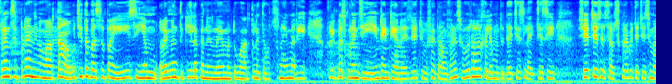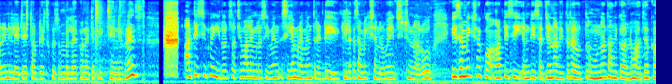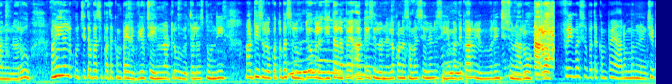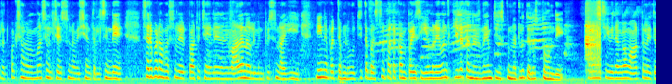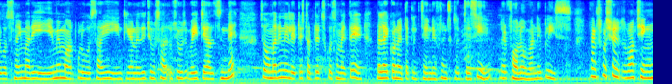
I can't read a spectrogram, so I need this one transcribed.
Friends ఇప్పుడే నేను వార్త ఉచిత బస్సుపై సీఎం రేవంత్ కీలక నిర్ణయం అంటూ వార్తలు అయితే వస్తున్నాయి. మరి ఫ్రీ బస్ గురించి ఏంటంటి అనేది చూసేద్దాం ఫ్రెండ్స్. వివరాలకు వెళ్ళే ముందు దయచేసి లైక్ చేసి షేర్ చేసి సబ్స్క్రైబ్ అయితే చేసి మరిన్ని లేటెస్ట్ అప్డేట్స్ కోసం బెల్ ఐకాన్ అయితే క్లిక్ చేయండి ఫ్రెండ్స్. ఆర్టీసీపై ఈరోజు సచివాలయంలో సీఎం సీఎం రేవంత్ రెడ్డి కీలక సమీక్ష నిర్వహించుచున్నారు. ఈ సమీక్షకు ఆర్టీసీ ఎండీ సజ్జనార్ ఇతర ఉన్నతాధికారులు హాజరు కానున్నారు. మహిళలకు ఉచిత బస్సు పథకంపై రివ్యూ చేయనున్నట్లు తెలుస్తోంది. ఆర్టీసీలో కొత్త బస్సులు ఉద్యోగుల జీతాలపై ఆర్టీసీలో నెలకొన్న సమస్యలను సీఎం అధికారులు వివరించుచున్నారు. ఫ్రీ బస్సు పథకంపై ఆరంభం నుంచి ప్రతిపక్షాలు విమర్శలు చేస్తున్న విషయం తెలిసిందే. సరిపడా బస్సులు ఏర్పాటు చేయలేదని వాదనలు వినిపిస్తున్నాయి. ఈ నేపథ్యంలో ఉచిత బస్సు పథకంపై సీఎం రేవంత్ కీలక నిర్ణయం తీసుకున్నట్లు తెలుస్తోంది. ఫ్రెండ్స్, ఈ విధంగా వార్తలు అయితే వస్తున్నాయి. మరి ఏమేమి మార్పులు వస్తాయి? ఏంటి అనేది చూసా చూ వెయిట్ చేయాల్సిందే. సో మరిన్ని లేటెస్ట్ అప్డేట్స్ కోసం అయితే బెల్ ఐకాన్ అయితే క్లిక్ చేయండి. ఫ్రెండ్స్ క్లిక్ చేసి ఫాలో అవ్వండి ప్లీజ్. Thanks for watching.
